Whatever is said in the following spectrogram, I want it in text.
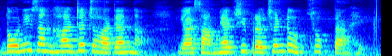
दोन्ही संघांच्या चाहत्यांना या सामन्याची प्रचंड उत्सुकता आहे.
